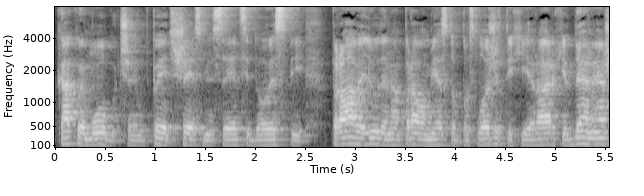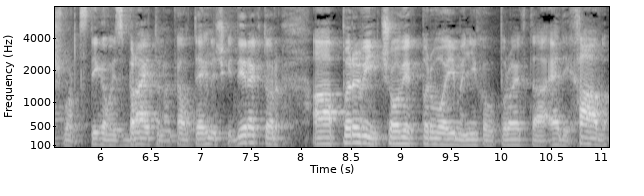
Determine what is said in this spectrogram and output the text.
kako je moguće u 5-6 mjeseci dovesti prave ljude na pravo mjesto, posložiti hijerarhiju. Dan Ashworth stigao iz Brightona kao tehnički direktor, a prvi čovjek, prvo ime njihovog projekta Eddie Howe,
